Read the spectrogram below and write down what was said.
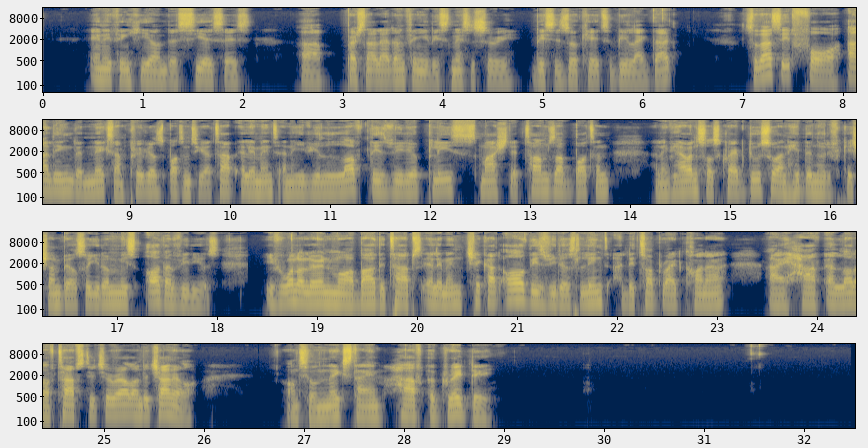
anything here on the css uh, personally i don't think it is necessary. This is okay to be like that. So that's it for adding the next and previous button to your tab element. And if you loved this video please smash the thumbs up button. And if you haven't subscribed do so and hit the notification bell so you don't miss other videos. If you want to learn more about the tabs element check out all these videos linked at the top right corner I have a lot of tabs tutorial on the channel. Until next time, have a great day.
